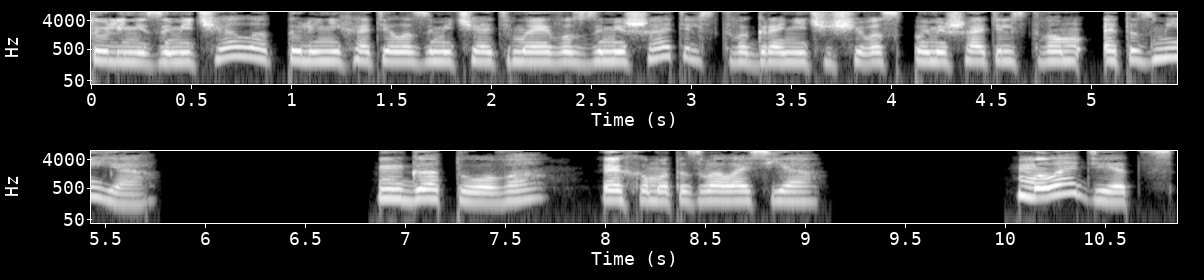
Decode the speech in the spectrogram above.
То ли не замечала, то ли не хотела замечать моего замешательства, граничащего с помешательством, эта змея. «Готова», — эхом отозвалась я. «Молодец,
